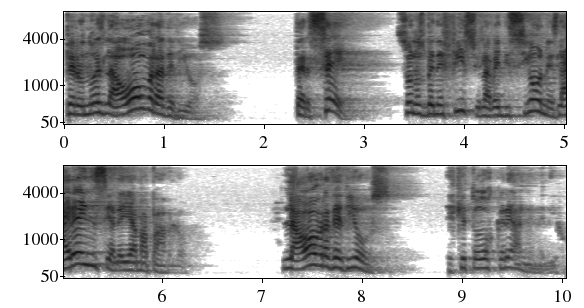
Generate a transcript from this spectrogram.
Pero no es la obra de Dios per son los beneficios, las bendiciones, la herencia, le llama Pablo. La obra de Dios es que todos crean en el Hijo.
